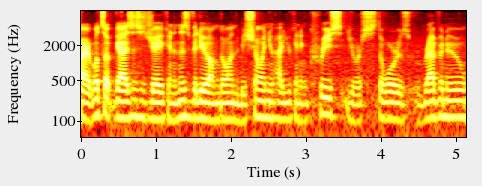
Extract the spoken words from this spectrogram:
Alright, what's up guys, this is Jake, and in this video I'm going to be showing you how you can increase your store's revenue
